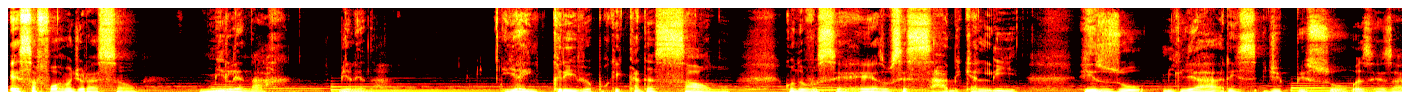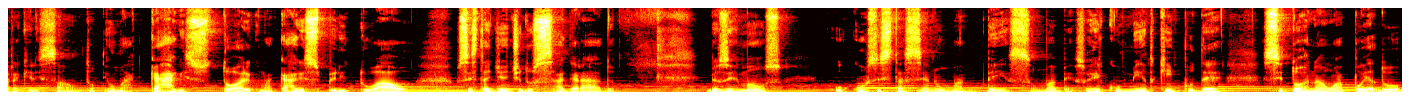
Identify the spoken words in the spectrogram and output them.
essa forma de oração milenar, milenar. E é incrível porque cada salmo, quando você reza, você sabe que ali rezou milhares de pessoas rezar aquele salmo. Então tem uma carga histórica, uma carga espiritual. Você está diante do sagrado. Meus irmãos, o curso está sendo uma benção, uma benção. Eu recomendo quem puder se tornar um apoiador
